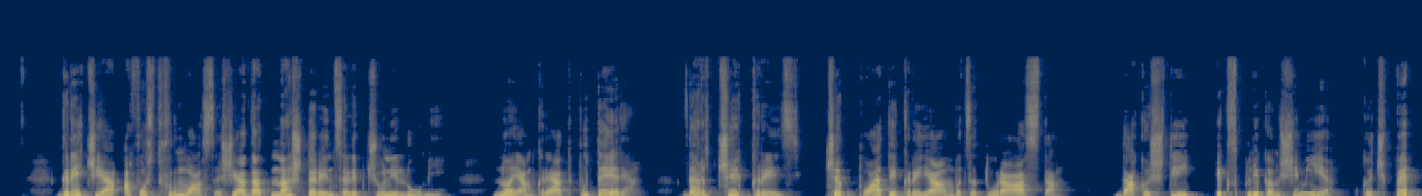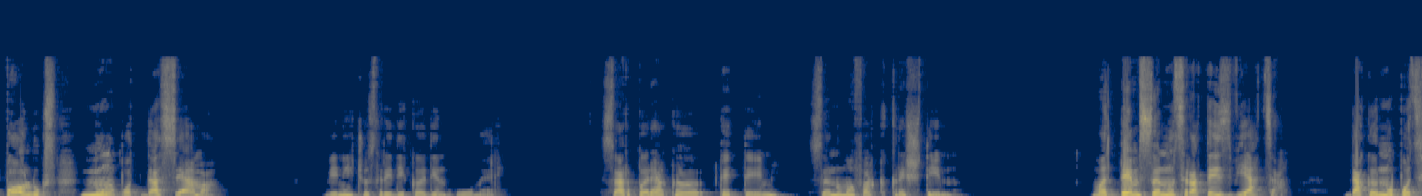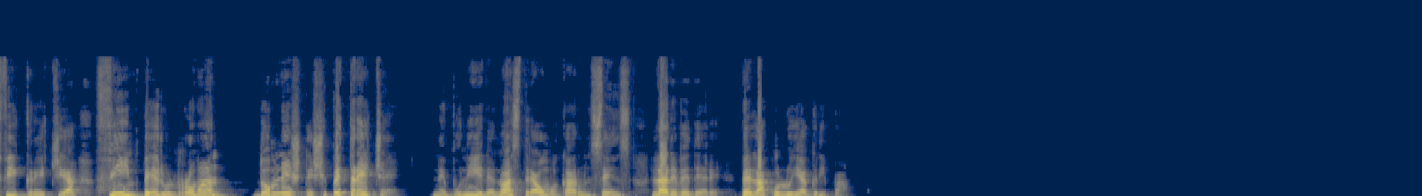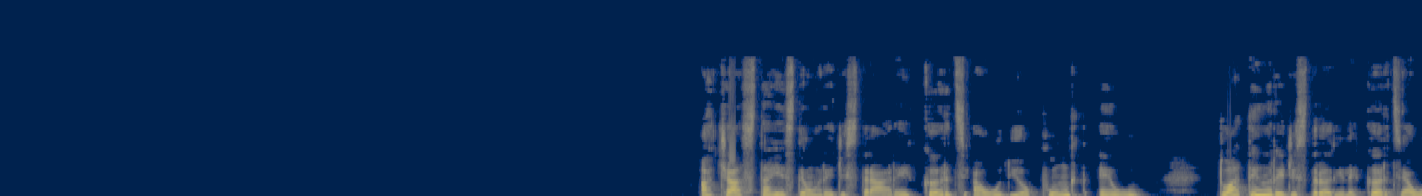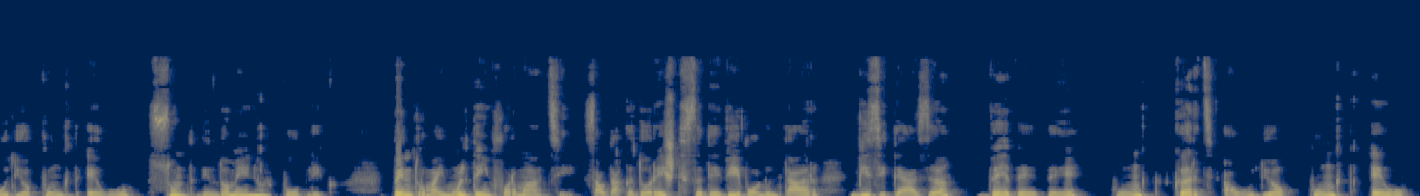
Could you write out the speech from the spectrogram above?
Grecia a fost frumoasă și a dat naștere înțelepciunii lumii. Noi am creat puterea. Dar ce crezi? Ce poate crea învățătura asta? Dacă știi, explicăm și mie căci pe Polux nu pot da seama. Vinicius ridică din umeri. S-ar părea că te temi să nu mă fac creștin. Mă tem să nu-ți ratezi viața. Dacă nu poți fi Grecia, fi Imperiul Roman. Domnește și petrece. Nebuniile noastre au măcar un sens. La revedere, pe lacul lui Agripa. Aceasta este o înregistrare Cărțiaudio.eu. Toate înregistrările Cărțiaudio.eu sunt din domeniul public. Pentru mai multe informații sau dacă dorești să devii voluntar, vizitează www.cărțiaudio.eu.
